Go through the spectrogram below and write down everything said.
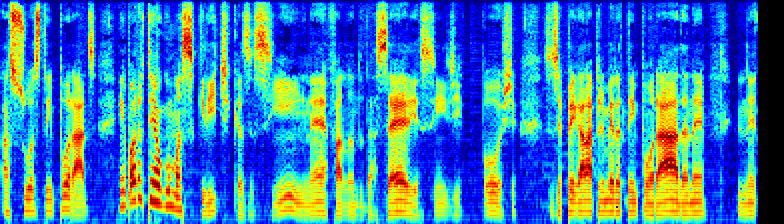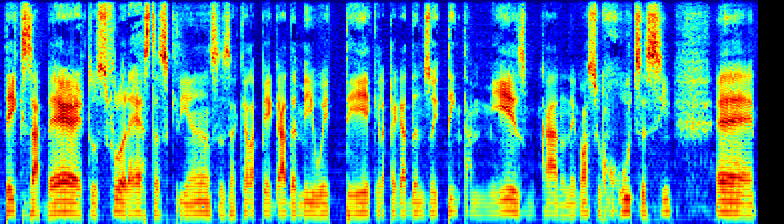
as suas temporadas. Embora tenha algumas críticas assim, né, falando da série assim de poxa, se você pegar lá a primeira temporada, né, né, takes abertos, florestas, crianças, aquela pegada meio ET, aquela pegada anos 80 mesmo, cara, um negócio roots assim, é,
